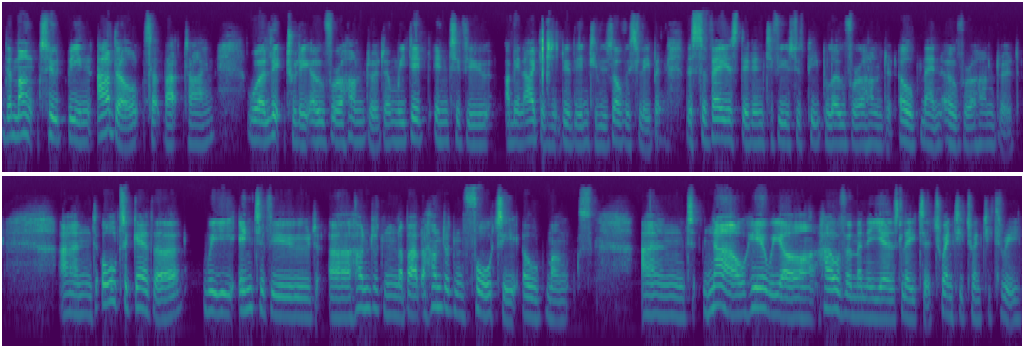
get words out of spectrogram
the monks who'd been adults at that time were literally over 100. And we did interview, I mean, I didn't do the interviews, obviously, but the surveyors did interviews with people over 100, old men over 100. And altogether, we interviewed a 100 and about 140 old monks. And now, here we are, however many years later, 2023.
